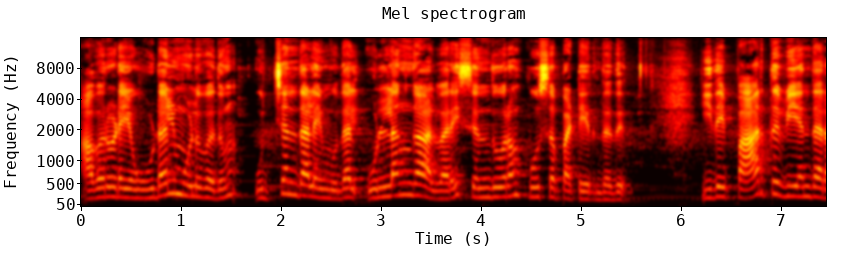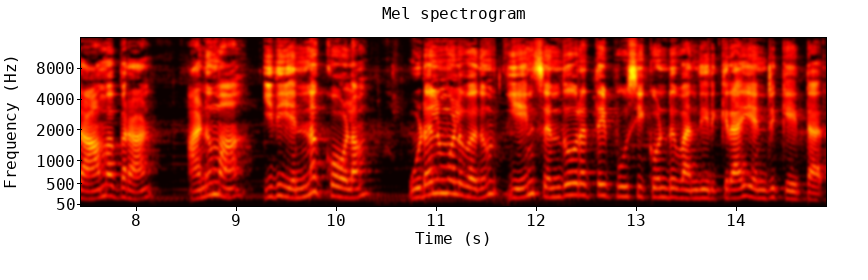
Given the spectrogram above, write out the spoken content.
அவருடைய உடல் முழுவதும் உச்சந்தலை முதல் உள்ளங்கால் வரை செந்தூரம் பூசப்பட்டிருந்தது. இதை பார்த்து வியந்த ராமபிரான் அனுமா இது என்ன கோலம்? உடல் முழுவதும் ஏன் செந்தூரத்தை பூசிக்கொண்டு வந்திருக்கிறாய்? என்று கேட்டார்.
